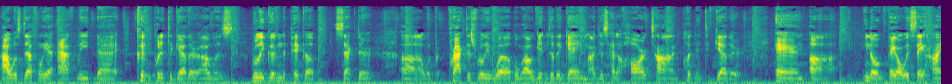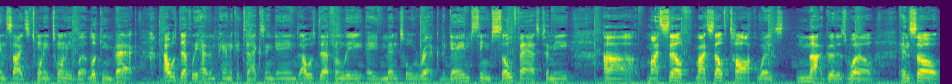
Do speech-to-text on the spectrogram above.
I was definitely an athlete that couldn't put it together. I was really good in the pickup sector, uh, would pr- practice really well, but when I would get into the game, I just had a hard time putting it together. And uh, you know, they always say hindsight's 2020, but looking back, I was definitely having panic attacks in games. I was definitely a mental wreck. The game seemed so fast to me. Uh, myself, my self talk was not good as well. And so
